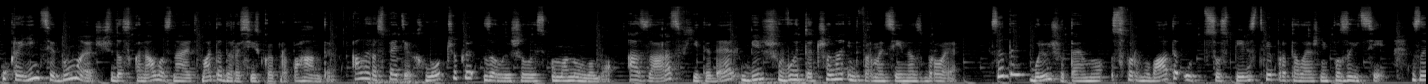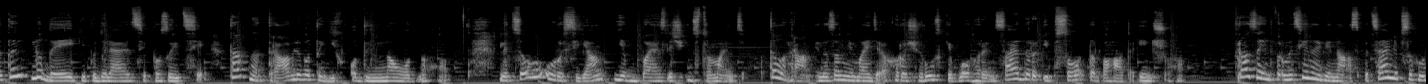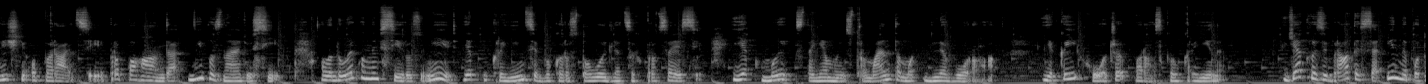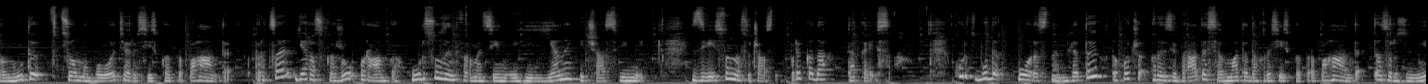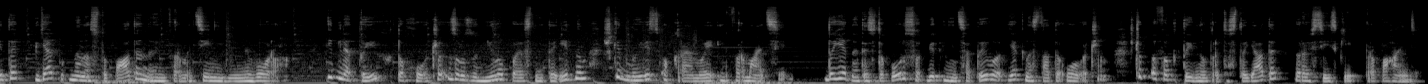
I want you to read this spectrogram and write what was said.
Українці думають, що досконало знають методи російської пропаганди, але розп'яті хлопчики залишились у минулому. А зараз в хід іде більш виточена інформаційна зброя. Знайти болючу тему, сформувати у суспільстві протилежні позиції, знайти людей, які поділяють ці позиції, та натравлювати їх один на одного. Для цього у росіян є безліч інструментів: телеграм, іноземні медіа, хороші русські, блогери, інсайдери, і ПСО та багато іншого. Фрази інформаційна війна, спеціальні психологічні операції, пропаганда, ніби знають усі, але далеко не всі розуміють, як українців використовують для цих процесів, як ми стаємо інструментами для ворога, який хоче поразки України. Як розібратися і не потонути в цьому болоті російської пропаганди? Про це я розкажу у рамках курсу з інформаційної гігієни під час війни, звісно, на сучасних прикладах та кейсах. Курс буде корисним для тих, хто хоче розібратися в методах російської пропаганди та зрозуміти, як не наступати на інформаційні війни ворога. І для тих, хто хоче зрозуміло пояснити рідним шкідливість окремої інформації. Доєднуйтесь до курсу від ініціативи Як не стати овочем, щоб ефективно протистояти російській пропаганді.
